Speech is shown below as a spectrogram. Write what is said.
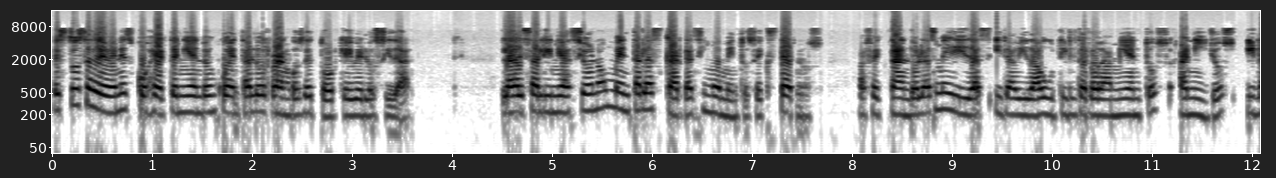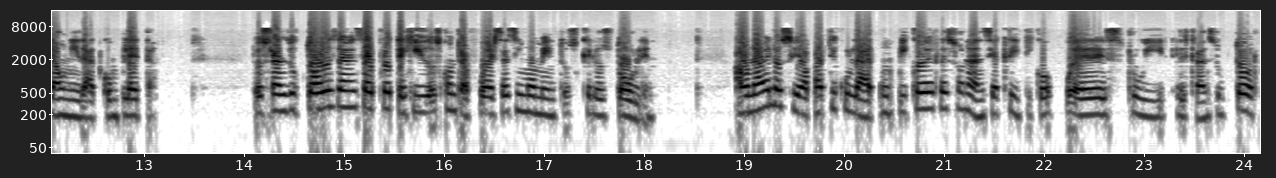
Estos se deben escoger teniendo en cuenta los rangos de torque y velocidad. La desalineación aumenta las cargas y momentos externos, afectando las medidas y la vida útil de rodamientos, anillos y la unidad completa. Los transductores deben ser protegidos contra fuerzas y momentos que los doblen. A una velocidad particular, un pico de resonancia crítico puede destruir el transductor.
